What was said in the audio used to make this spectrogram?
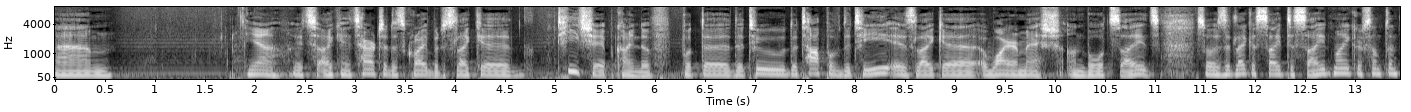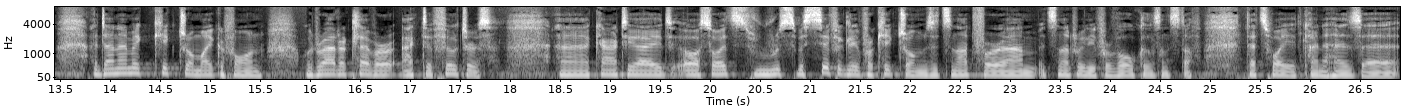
Um, yeah, it's I, it's hard to describe it. It's like a T shape kind of, but the the two the top of the T is like a, a wire mesh on both sides. So is it like a side to side mic or something? A dynamic kick drum microphone with rather clever active filters. Uh. Oh, so it's specifically for kick drums. It's not for um, it's not really for vocals and stuff. That's why it kind of has uh,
